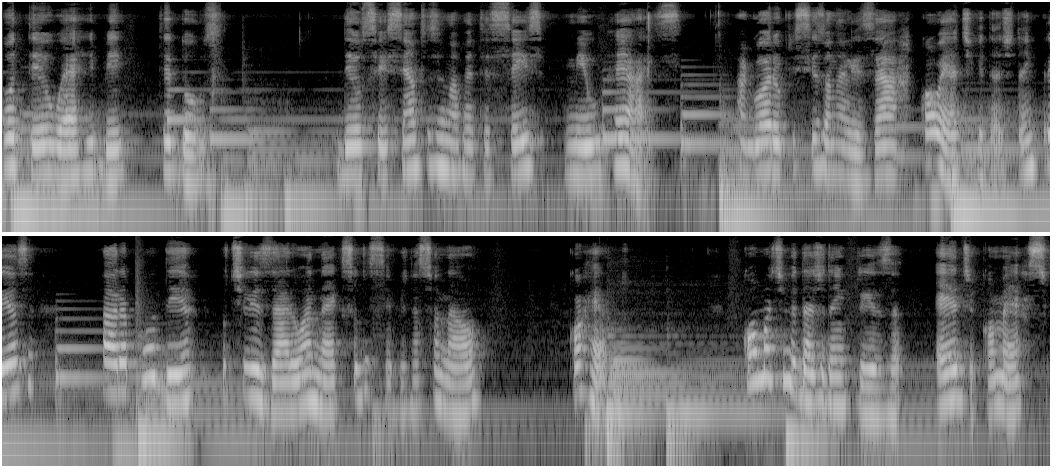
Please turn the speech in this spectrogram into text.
Vou ter o RBT12. Deu 696 mil reais. Agora eu preciso analisar qual é a atividade da empresa para poder utilizar o anexo do Simples Nacional correto. Como a atividade da empresa é de comércio,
